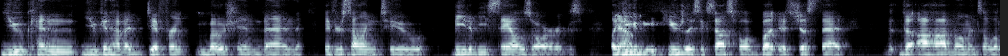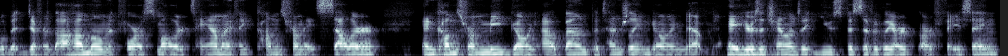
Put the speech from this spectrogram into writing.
You can you can have a different motion than if you're selling to B2B sales orgs. Like yeah. you can be hugely successful, but it's just that the aha moment's a little bit different. The aha moment for a smaller TAM, I think, comes from a seller and comes from me going outbound potentially and going, yep. hey, here's a challenge that you specifically are, are facing.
